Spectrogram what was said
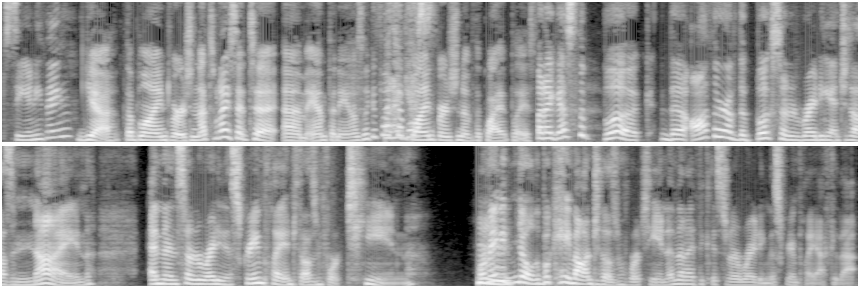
see anything. Yeah, the blind version. That's what I said to um, Anthony. I was like, it's like But a guess- blind version of The Quiet Place. But I guess the book, the author of the book started writing it in 2009 and then started writing the screenplay in 2014. Or maybe, no, the book came out in 2014 and then I think they started writing the screenplay after that.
